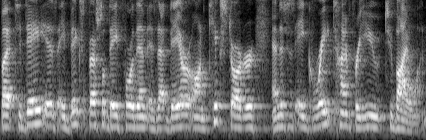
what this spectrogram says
but today is a big special day for them is that they are on Kickstarter and this is a great time for you to buy one.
